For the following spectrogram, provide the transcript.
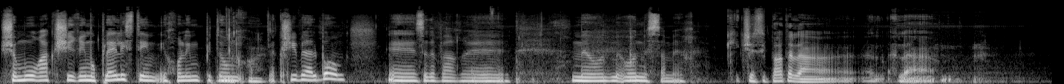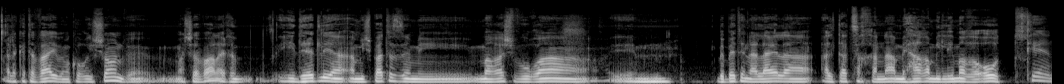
שמעו רק שירים או פלייליסטים, יכולים פתאום נכון. להקשיב לאלבום, אה, זה דבר אה, מאוד מאוד משמח. כי כשסיפרת על, ה, על, על, על הכתבה ההיא במקור ראשון ומה שעבר עלייך, הדהד לי המשפט הזה ממראה שבורה אמ, בבטן הלילה עלתה צחנה מהר המילים הרעות. כן.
